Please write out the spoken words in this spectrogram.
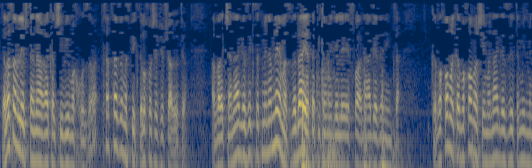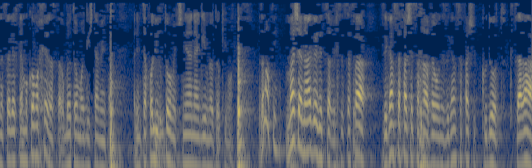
אתה לא שם לב שאתה נע רק על 70 אחוז, מבחינתך זה מספיק, אתה לא חושב שאפשר יותר. אבל כשהנהג הזה קצת מנמנם, אז ודאי אתה פתאום מגלה איפה הנהג הזה נמצא. קל וחומר, קל וחומר, שאם הנהג הזה תמיד מנסה ללכת למקום אחר, אז אתה הרבה יותר מרגיש את המתח. אבל אם אתה יכול לרתום את שני הנהגים לאותו כיוון. אז אמרתי, מה שהנהג הזה צריך זה שפה, זה גם שפה של שכר ועונש, זה גם שפה של פקודות, קצרה,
